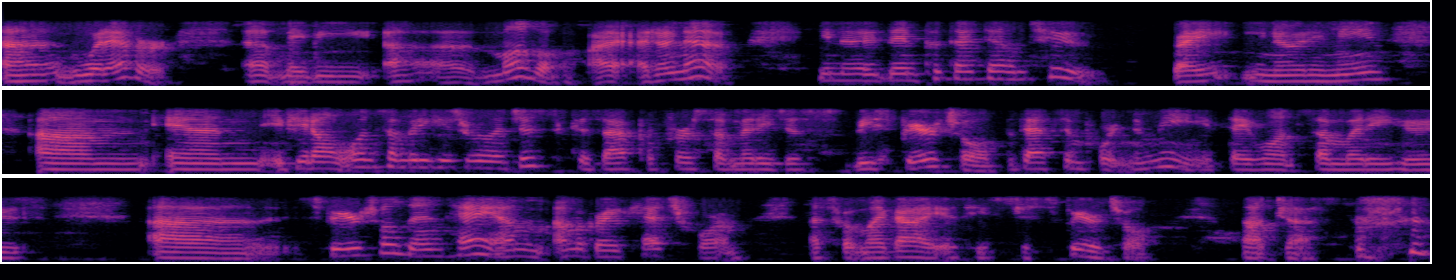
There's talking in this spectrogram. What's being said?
uh, whatever, uh, maybe uh, Muslim. I, I don't know. You know, then put that down too. Right? You know what I mean? Um, and if you don't want somebody who's religious, because I prefer somebody just be spiritual, but that's important to me. If they want somebody who's uh, spiritual, then hey, I'm I'm a great catch for them. That's what my guy is. He's just spiritual not just.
